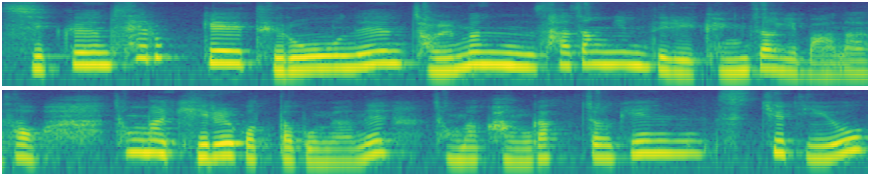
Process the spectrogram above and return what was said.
지금 새롭게 들어오는 젊은 사장님들이 굉장히 많아서 정말 길을 걷다 보면은 정말 감각적인 스튜디오,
